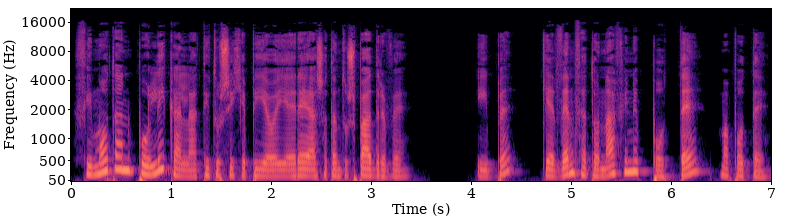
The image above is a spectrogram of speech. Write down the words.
Θυμόταν πολύ καλά τι τους είχε πει ο ιερέας όταν τους πάντρευε. Είπε και δεν θα τον άφηνε ποτέ μα ποτέ.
